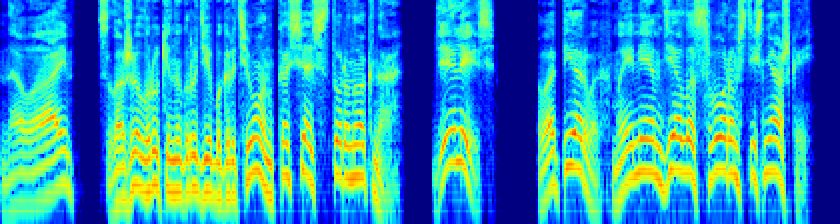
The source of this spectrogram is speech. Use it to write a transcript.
«Давай», — сложил руки на груди Багратион, косясь в сторону окна. «Делись». «Во-первых, мы имеем дело с вором-стесняшкой.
